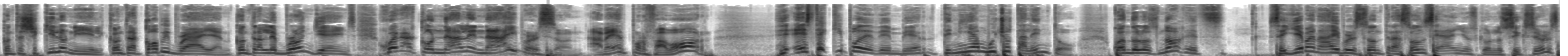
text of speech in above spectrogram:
contra Shaquille O'Neal, contra Kobe Bryant, contra LeBron James. Juega con Allen Iverson. A ver, por favor. Este equipo de Denver tenía mucho talento. Cuando los Nuggets se llevan a Iverson tras 11 años con los Sixers.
